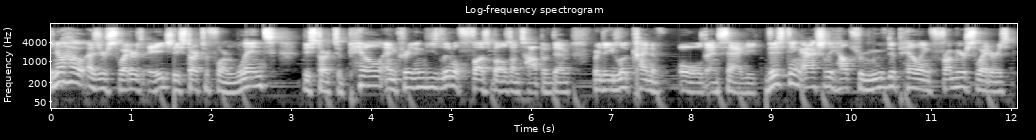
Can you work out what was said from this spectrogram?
you know how as your sweaters age, they start to form lint, they start to pill and creating these little fuzz balls on top of them where they look kind of old and saggy. This thing actually helps remove the pilling from your sweaters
